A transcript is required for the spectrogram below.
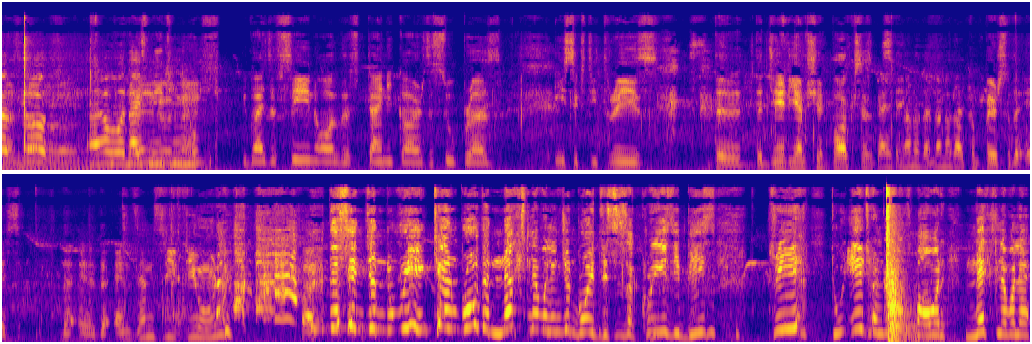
Let's go. Oh, nice meeting you. You guys have seen all these tiny cars, the Supras, E63s, the the JDM shit boxes, guys. None of that, none of that compares to the it's the uh, the NZMC tuned. But This engine we can bro, the next level engine, bro. This is a crazy beast. 3 to 800 horsepower. Next level. hai.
